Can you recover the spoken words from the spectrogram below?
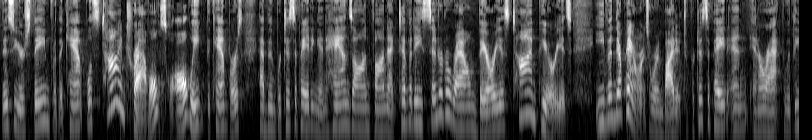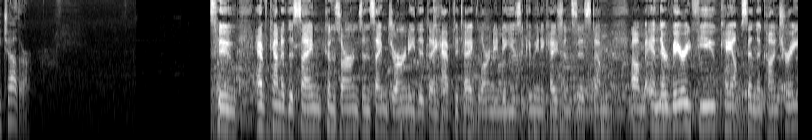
This year's theme for the camp was time travel. So all week, the campers have been participating in hands-on fun activities centered around various time periods. Even their parents were invited to participate and interact with each other who have kind of the same concerns and same journey that they have to take learning to use a communication system. Um, and there are very few camps in the country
